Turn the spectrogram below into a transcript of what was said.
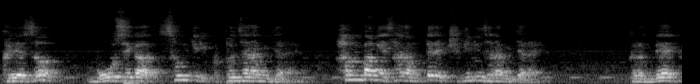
그래서 모세가 성질이 급한 사람이잖아요. 한 방에 사람 때려 죽이는 사람이잖아요. 그런데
